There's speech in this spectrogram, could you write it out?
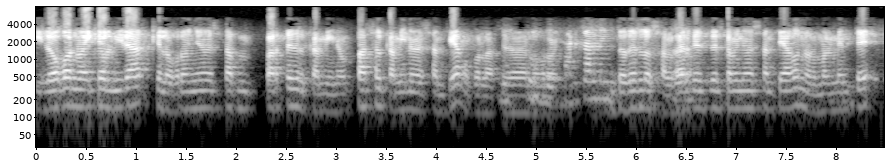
Y luego no hay que olvidar que Logroño está parte del camino, pasa el camino de Santiago por la ciudad de Logroño. Exactamente. Entonces los albergues del camino de Santiago normalmente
